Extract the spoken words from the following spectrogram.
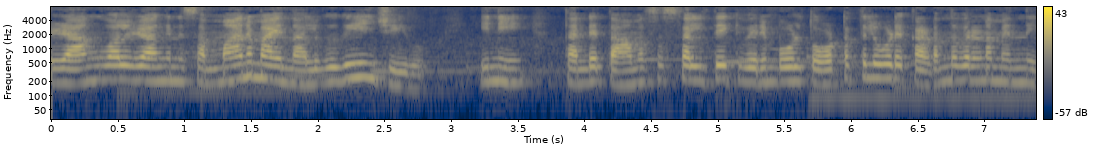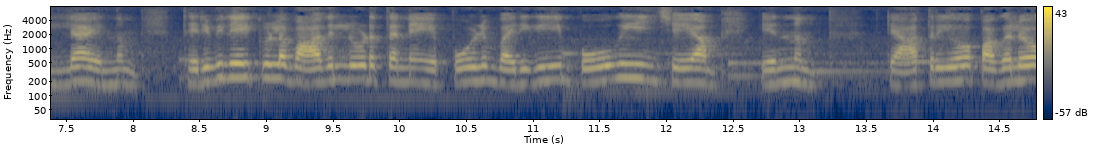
രാങ്വാൽ രാങ്ങിന് സമ്മാനമായി നൽകുകയും ചെയ്തു. ഇനി തന്റെ താമസ സ്ഥലത്തേക്ക് വരുമ്പോൾ തോട്ടത്തിലൂടെ കടന്നു വരണമെന്നില്ല എന്നും തെരുവിലേക്കുള്ള വാതിലിലൂടെ തന്നെ എപ്പോഴും വരികയും പോവുകയും ചെയ്യാം എന്നും രാത്രിയോ പകലോ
